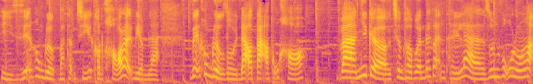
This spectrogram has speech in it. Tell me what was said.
thì diễn không được, và thậm chí còn khó lại điểm là diễn không được rồi đào tạo cũng khó và như kiểu trường hợp gần đây các bạn thấy là Jun Vũ đúng không ạ?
